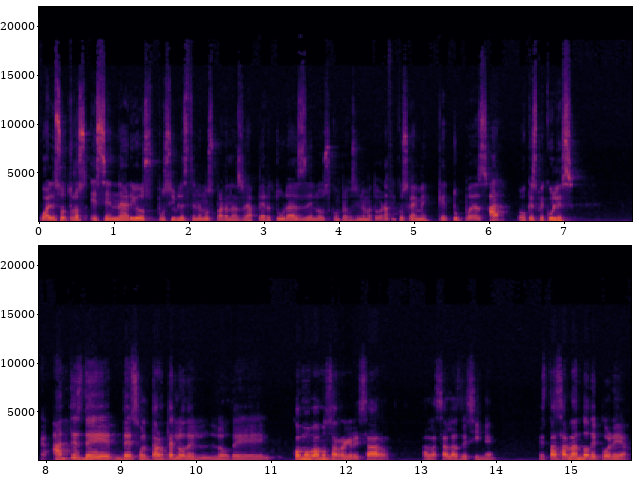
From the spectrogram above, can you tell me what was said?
¿cuáles otros escenarios posibles tenemos para las reaperturas de los complejos cinematográficos, Jaime? Que tú puedas ah. o que especules. Antes de, soltarte lo de, lo de cómo vamos a regresar a las salas de cine, estás hablando de Corea.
